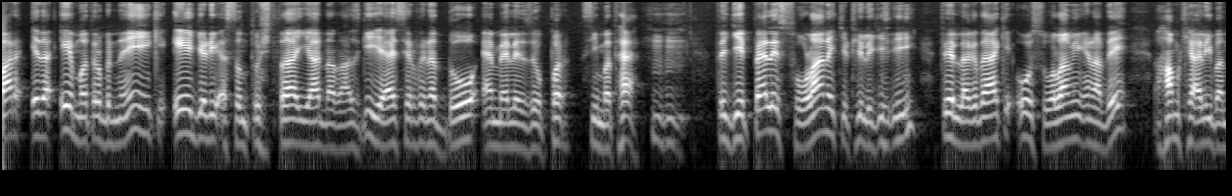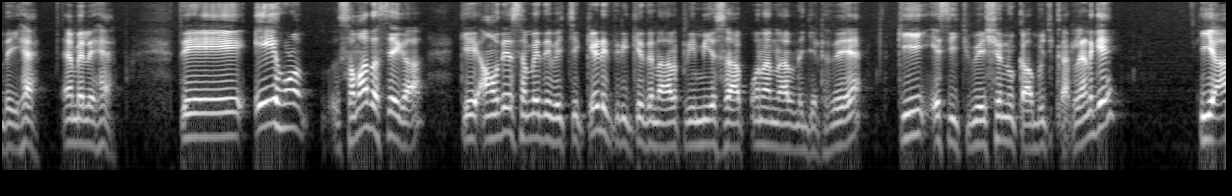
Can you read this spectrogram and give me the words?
ਪਰ ਇਹਦਾ ਇਹ ਮਤਲਬ ਨਹੀਂ ਕਿ ਇਹ ਜਿਹੜੀ ਅਸੰਤੁਸ਼ਟਤਾ ਜਾਂ ਨਾਰਾਜ਼ਗੀ ਹੈ ਸਿਰਫ ਇਹਨਾਂ ਦੋ ਐਮਐਲਏ ਦੇ ਉੱਪਰ ਸੀਮਤ ਹੈ। ਤੇ ਜੇ ਪਹਿਲੇ 16 ਨੇ ਚਿੱਠੀ ਲਿਖੀ ਸੀ ਤੇ ਲੱਗਦਾ ਕਿ ਉਹ 16 ਵੀ ਇਹਨਾਂ ਦੇ ਹਮਖਿਆਲੀ ਬੰਦੇ ਹੀ ਹੈ ਐਮਐਲਏ ਹੈ। ਤੇ ਇਹ ਹੁਣ ਸਮਾਂ ਦੱਸੇਗਾ ਕਿ ਆਉਂਦੇ ਸਮੇਂ ਦੇ ਵਿੱਚ ਕਿਹੜੇ ਤਰੀਕੇ ਦੇ ਨਾਲ ਪ੍ਰੀਮੀਅਰ ਸਾਹਿਬ ਉਹਨਾਂ ਨਾਲ ਨਜਿੱਠਦੇ ਆ ਕੀ ਇਹ ਸਿਚੁਏਸ਼ਨ ਨੂੰ ਕਾਬੂ 'ਚ ਕਰ ਲੈਣਗੇ ਜਾਂ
